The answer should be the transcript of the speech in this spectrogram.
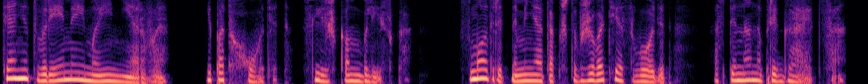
тянет время и мои нервы. И подходит, слишком близко. Смотрит на меня так, что в животе сводит, а спина напрягается.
